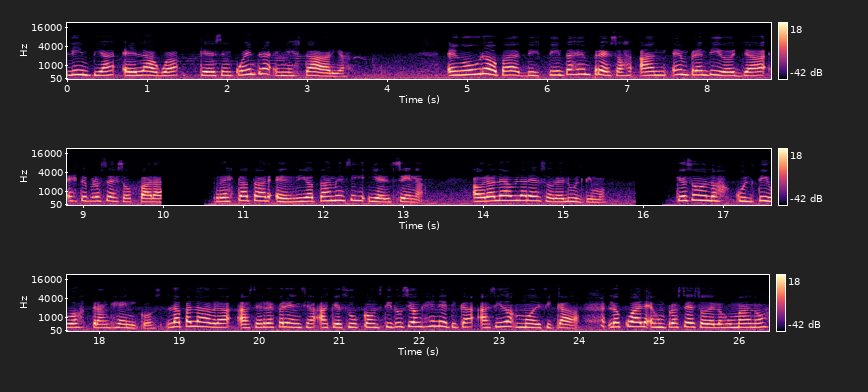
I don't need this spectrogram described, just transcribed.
limpia el agua que se encuentra en esta área. En Europa, distintas empresas han emprendido ya este proceso para rescatar el río Támesis y el Sena. Ahora le hablaré sobre el último. ¿Qué son los cultivos transgénicos? La palabra hace referencia a que su constitución genética ha sido modificada, lo cual es un proceso de los humanos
